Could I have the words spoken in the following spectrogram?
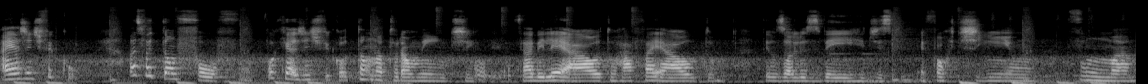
Aí a gente ficou. Mas foi tão fofo, porque a gente ficou tão naturalmente, sabe? Ele é alto, Rafa é alto, tem os olhos verdes, é fortinho, fuma,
